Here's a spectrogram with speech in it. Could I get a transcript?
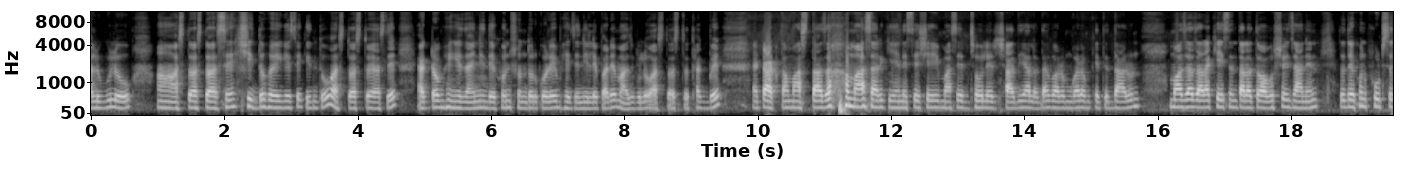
আলুগুলোও আস্তে আস্তে আছে সিদ্ধ হয়ে গেছে কিন্তু আস্তে আস্তে আছে একটাও ভেঙে যায়নি। দেখুন, সুন্দর করে ভেজে নিলে পারে মাছগুলো আস্তে আস্তে থাকবে। টাটকা মাছ, তাজা মাছ আর কি এনেছে, সেই মাছের ঝোলের স্বাদই আলাদা, গরম গরম খেতে দারুণ মজা। যারা খেয়েছেন তারা তো অবশ্যই জানেন। তো দেখুন, ফুটছে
